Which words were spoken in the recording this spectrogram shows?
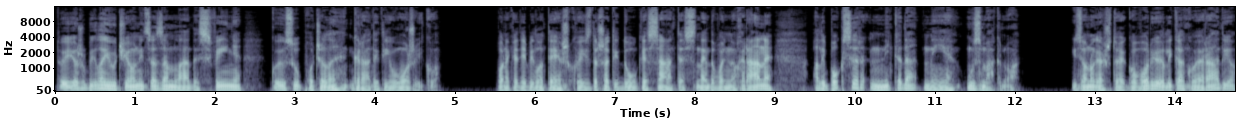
tu je još bila i učionica za mlade svinje koju su počele graditi u ožujku. Ponekad je bilo teško izdržati duge sate s nedovoljno hrane, ali bokser nikada nije uzmaknuo. Iz onoga što je govorio ili kako je radio,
